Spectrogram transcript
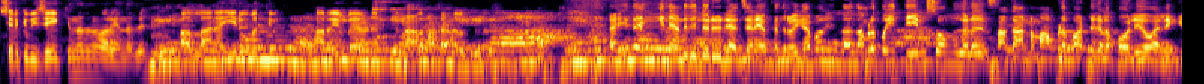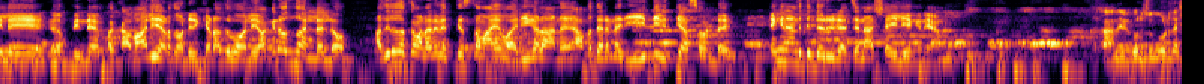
ശരിക്കും വിജയിക്കുന്നത് എന്ന് പറയുന്നത് അള്ളാഹിനെ ഈ രൂപത്തിൽ അറിയുമ്പോഴാണ് വെക്കുന്നത്. ഇതെങ്ങനെയാണ് ഇതിന്റെ ഒരു രചനയൊക്കെ നിർവഹിക്കുക അപ്പൊ നമ്മളിപ്പോ ഈ തീം സോങ്ങുകൾ സാധാരണ മാപ്പിളപ്പാട്ടുകളെ പോലെയോ അല്ലെങ്കിൽ പിന്നെ ഇപ്പൊ കവാലി നടന്നുകൊണ്ടിരിക്കുകയാണ് അതുപോലെയോ? അങ്ങനെ ഒന്നും അല്ലല്ലോ. അതിൽ നിന്നൊക്കെ വളരെ വ്യത്യസ്തമായ വരികളാണ് അവതരണ രീതി വ്യത്യാസമുണ്ട്. എങ്ങനെയാണ് ഇതിന്റെ ഒരു രചനാ ശൈലി എങ്ങനെയാണ്? അതിനെ കുറിച്ച് കൂടുതൽ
